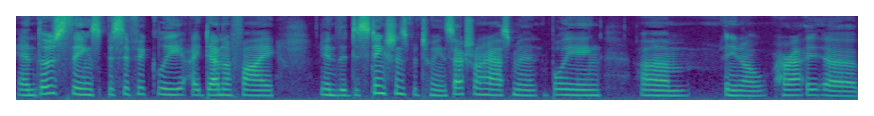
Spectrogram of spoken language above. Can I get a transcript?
and those things specifically identify in the distinctions between sexual harassment, bullying, um, you know, uh,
